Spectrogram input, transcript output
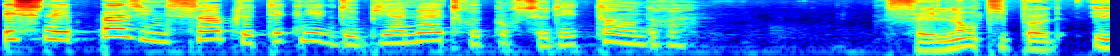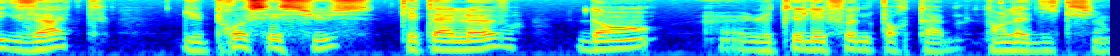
Et ce n'est pas une simple technique de bien-être pour se détendre. C'est l'antipode exact du processus qui est à l'œuvre dans euh, le téléphone portable, dans l'addiction.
